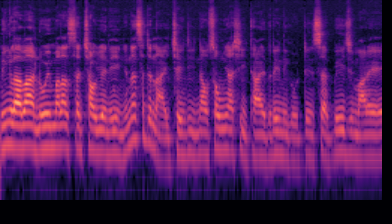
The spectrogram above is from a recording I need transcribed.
မင်္ဂလာပါနိုဝင်ဘာလ16ရက်နေ့နနက်7:00နာရီချိန်ထိနောက်ဆုံးရရှိထားတဲ့သတင်းတွေကိုတင်ဆက်ပေးကြပါမယ်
